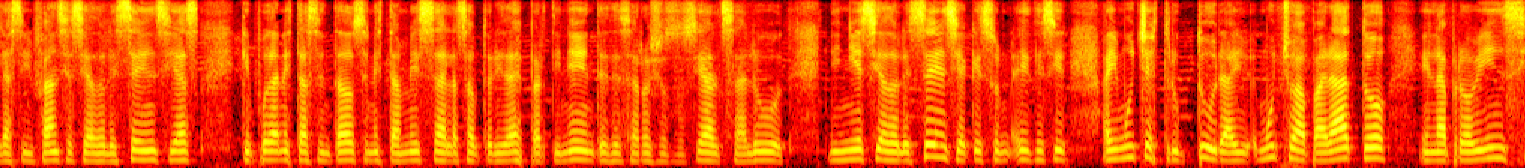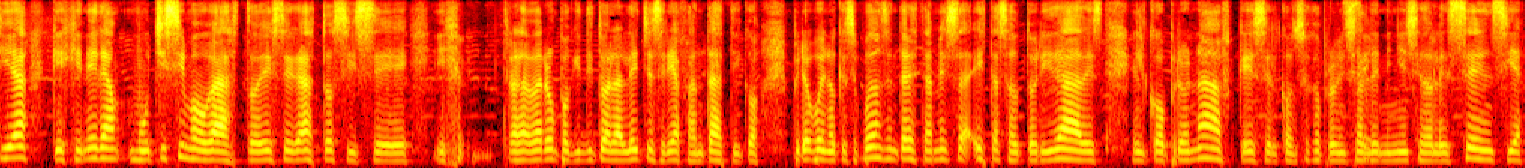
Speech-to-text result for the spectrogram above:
las infancias y adolescencias, que puedan estar sentados en esta mesa las autoridades pertinentes, desarrollo social, salud, niñez y adolescencia, que es, es decir, hay mucha estructura, hay mucho aparato en la provincia que genera muchísimo gasto. Ese gasto, si se trasladara un poquitito a la leche, sería fantástico. Pero bueno, que se puedan sentar esta mesa estas autoridades, el COPRONAF, que es el Consejo Provincial de Niñez y Adolescencia,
